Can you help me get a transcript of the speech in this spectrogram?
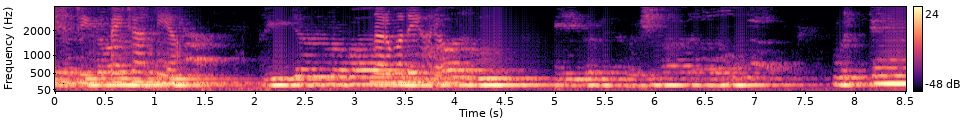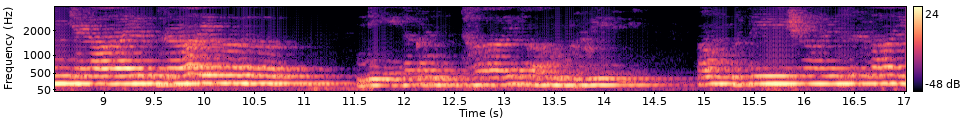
त्रिनेत्रं जी पहचान लिया नर्मदे हर. मृत्युञ्जयाय रुद्राय नीलकण्ठाय साम्भवे अमृतेशाय सर्वाय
